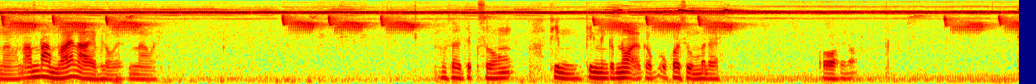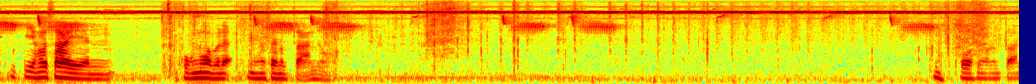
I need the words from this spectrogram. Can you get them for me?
หนาวน้ำดำหลายลายพี่น้องเอ้ยหนาวเราใส่จักสองพิมพ์พิมพ์หนึ่งกับน้อยกับอุปสมมาได้พอพี่น้องเมื่อกี้เขาใส่อันผงนัวไปแล้วนี่เขาใส่น้ำตาลเนาะ อืมพอส่น้ำตาล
